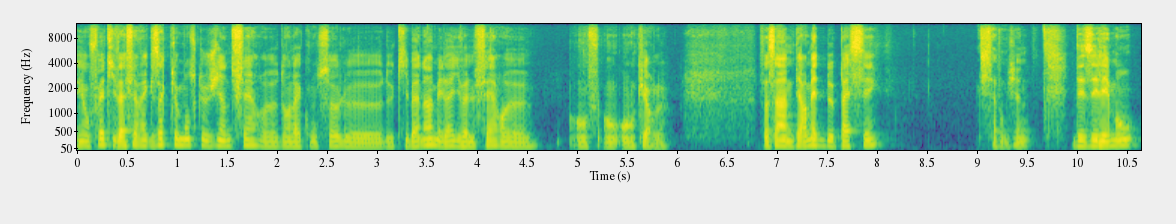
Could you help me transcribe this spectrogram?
et en fait, il va faire exactement ce que je viens de faire euh, dans la console euh, de Kibana, mais là, il va le faire euh, en, curl. Ça, ça va me permettre de passer, si ça fonctionne, des éléments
